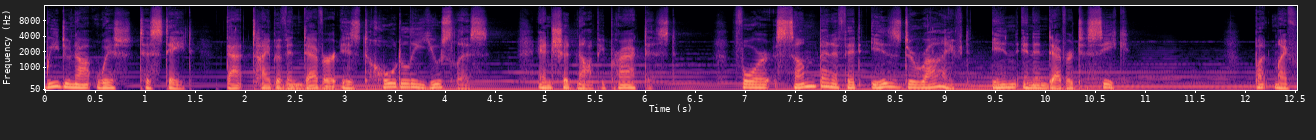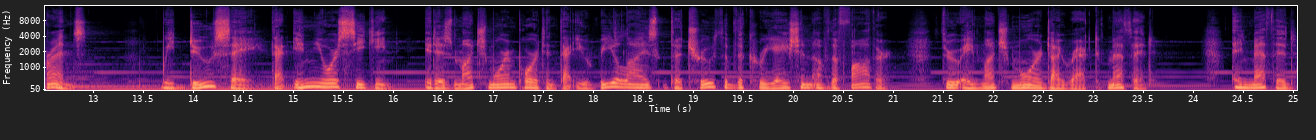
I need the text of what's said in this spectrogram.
We do not wish to state that type of endeavor is totally useless and should not be practiced, for some benefit is derived in an endeavor to seek. But, my friends, we do say that in your seeking, it is much more important that you realize the truth of the creation of the Father through a much more direct method, a method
